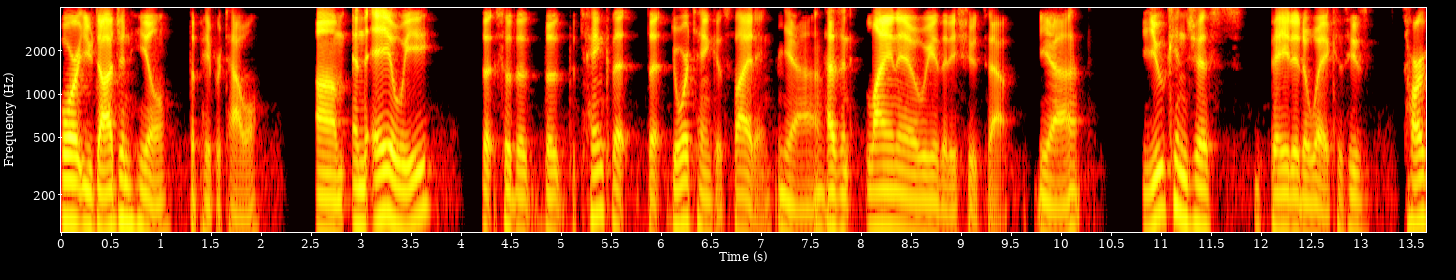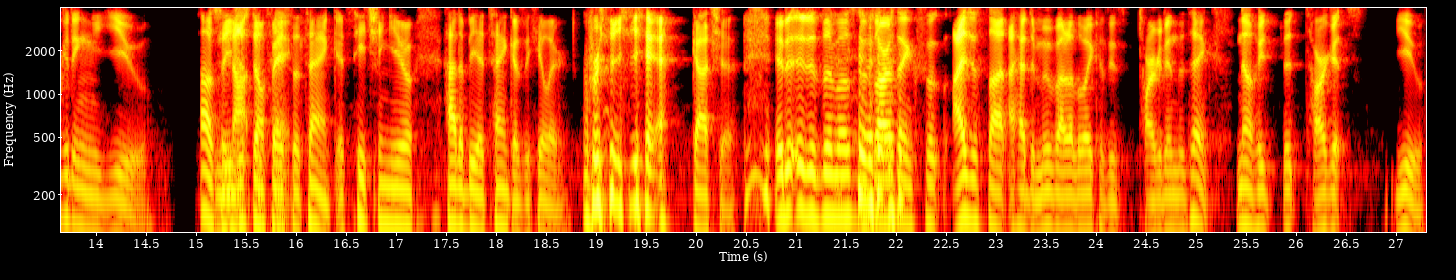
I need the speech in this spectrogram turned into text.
Four. You dodge and heal the paper towel. Um, and the AOE. The, so the, the the tank that that your tank is fighting yeah, has a lion AOE that he shoots out yeah. you can just bait it away because he's targeting you. Oh, so you just don't face the tank. tank. It's teaching you how to be a tank as a healer. yeah, Gotcha. it, it is the most bizarre thing. So I just thought I had to move out of the way because he's targeting the tank. No, he it targets you.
